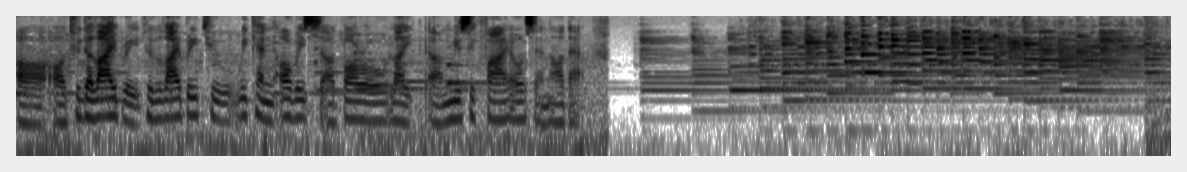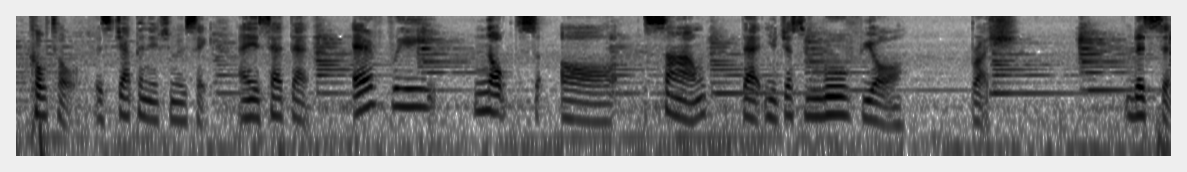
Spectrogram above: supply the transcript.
or, or to the library. To the library too, we can always uh, borrow like uh, music files and all that. Koto is Japanese music, and he said that every notes or sound that you just move your brush, listen,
